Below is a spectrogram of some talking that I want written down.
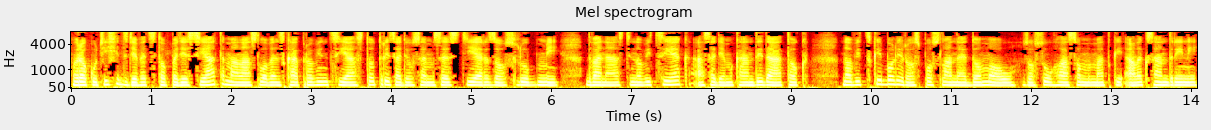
V roku 1950 mala slovenská provincia 138 sestier so sľubmi, 12 noviciek a 7 kandidátok. Novicky boli rozposlané domov so súhlasom matky Alexandriny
